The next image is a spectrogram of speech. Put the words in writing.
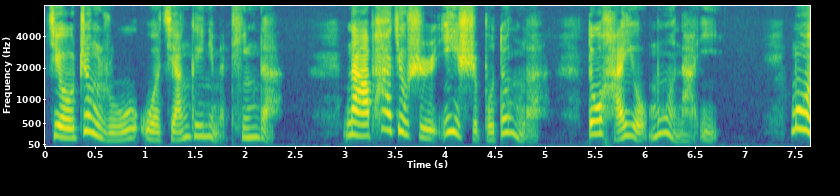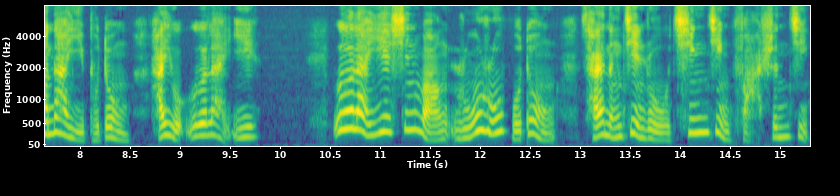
就正如我讲给你们听的，哪怕就是意识不动了，都还有莫那意；莫那意不动，还有阿赖耶；阿赖耶心王如如不动，才能进入清净法身境。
